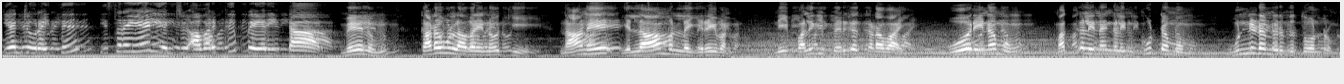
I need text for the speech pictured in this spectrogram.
என்று உரைத்து இஸ்ரவேல் என்று அவருக்கு பெயரிட்டார். மேலும் கடவுள் அவரை நோக்கி நானே எல்லாம் வல்ல இறைவன். நீ பலுகி பெருக கடவாய். ஓர் இனமும் மக்கள் இனங்களின் கூட்டமும் உன்னிடமிருந்து தோன்றும்.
